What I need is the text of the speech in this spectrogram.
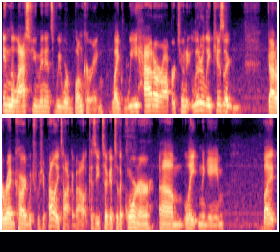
in the last few minutes we were bunkering. Like we had our opportunity. Literally, Kizza got a red card, which we should probably talk about because he took it to the corner um, late in the game. But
